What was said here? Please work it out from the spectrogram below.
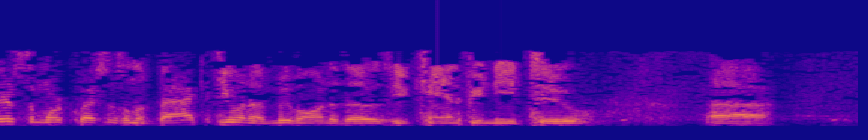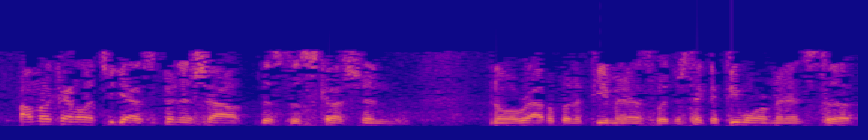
There's some more questions on the back. If you want to move on to those, you can if you need to. Uh, I'm going to kind of let you guys finish out this discussion, and we'll wrap up in a few minutes, but just take a few more minutes to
